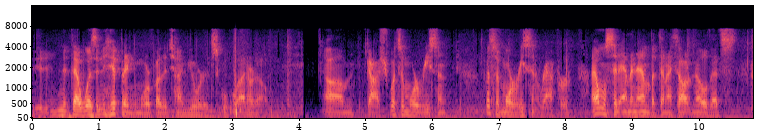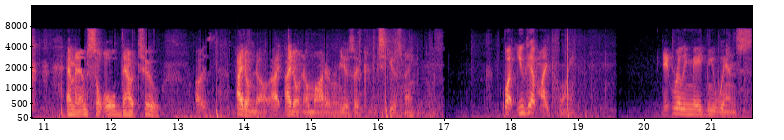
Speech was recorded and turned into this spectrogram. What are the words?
it, that wasn't hip anymore by the time you were in school I don't know um, gosh, what's a more recent? What's a more recent rapper? I almost said Eminem, but then I thought, no, that's Eminem's so old now too. Uh, I don't know. I, I don't know modern music. Excuse me. But you get my point. It really made me wince.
